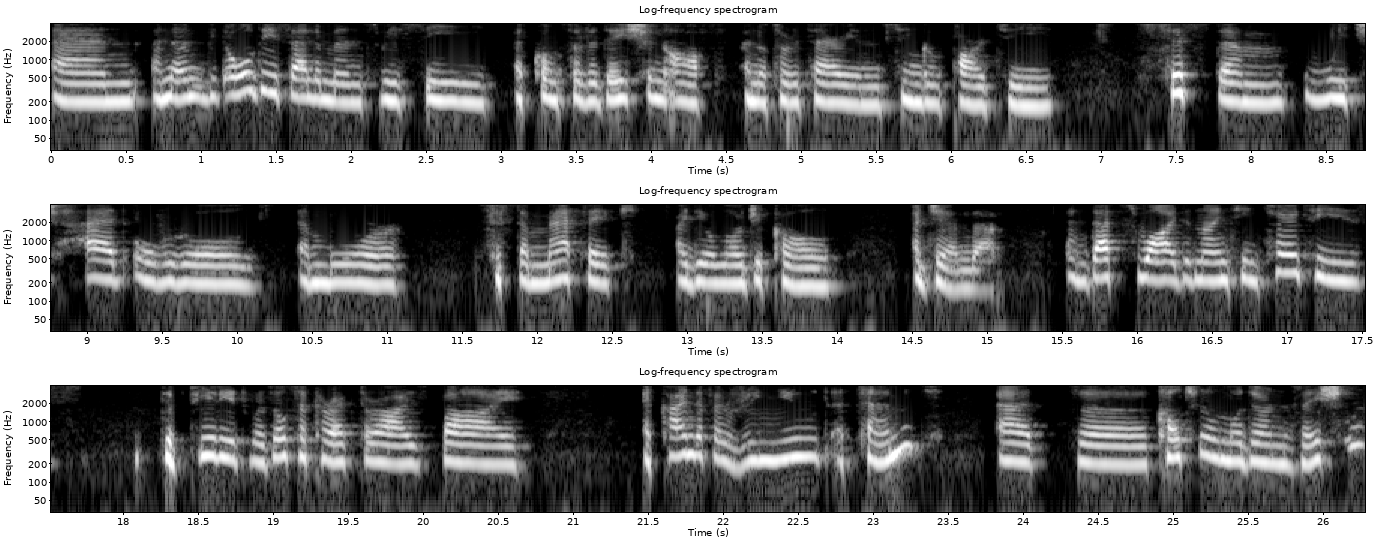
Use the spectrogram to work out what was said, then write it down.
and, and then with all these elements, we see a consolidation of an authoritarian single party system, which had overall a more systematic ideological agenda. And that's why the 1930s, the period was also characterized by a kind of a renewed attempt at uh, cultural modernization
